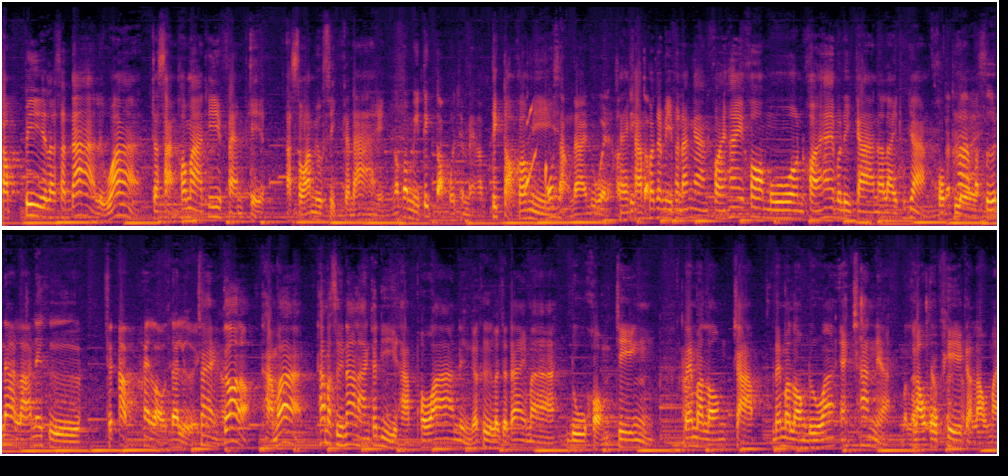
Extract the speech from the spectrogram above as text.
s h อ p e e Lazada หรือว่าจะสั่งเข้ามาที่แฟนเพจ อัศวะมิวสิกก็ได้ แล้วก็มี t ิ k t o k ด้วยใช่ไหมครับ TikTok ก็มีก็สั่งได้ด้วยนะครับ ใช่ครับ TikTok ก็จะมีพนักงานคอยให้ข้อมูล คอยให้บริการอะไรทุกอย่างครบแต่เลถ้ายมาซื้อหน้าร้านนี่คือเซตอัพให้เราได้เลยใช่ไหมครับ ก็ถามว่าถ้ามาซื้อหน้าร้านก็ดีครับ เพราะว่าหนึ่งก็คือเราจะได้มาดูของจริง ได้มาลองจับ ได้มาลองดูว่าแอคชั่นเนี่ยมาลองจับ เราโอเคกับเราไหม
